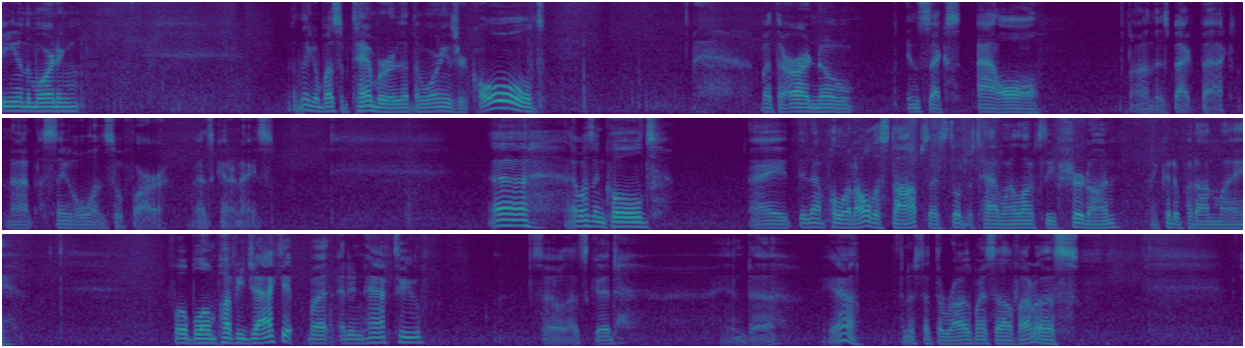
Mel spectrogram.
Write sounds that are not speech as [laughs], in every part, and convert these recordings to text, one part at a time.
8.15 in the morning. The thing about September that the mornings are cold. But there are no insects at all on this backpack. Not a single one so far. That's kind of nice. Uh, I wasn't cold. I did not pull out all the stops. I still just had my long sleeve shirt on. I could have put on my full blown puffy jacket, but I didn't have to. So that's good. And uh, yeah, I just have to rouse myself out of this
